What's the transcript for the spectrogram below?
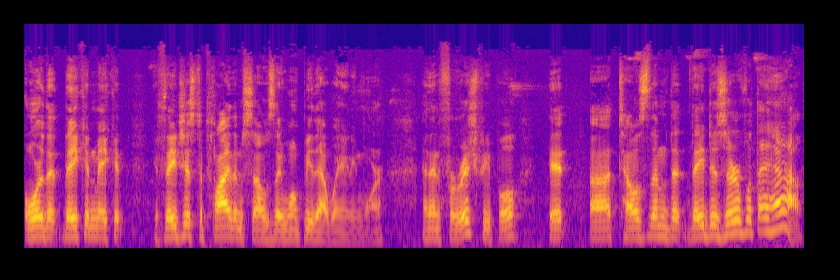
or that they can make it if they just apply themselves they won't be that way anymore and then for rich people it uh, tells them that they deserve what they have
